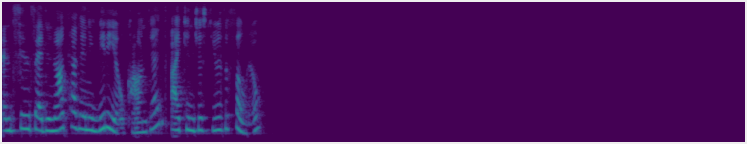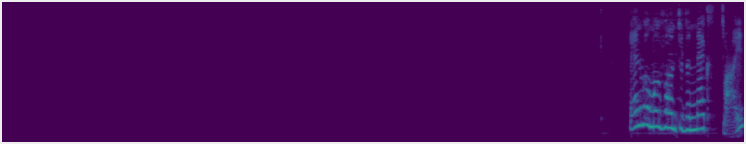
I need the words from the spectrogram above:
And since I do not have any video content, I can just use a photo. Then we'll move on to the next slide.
